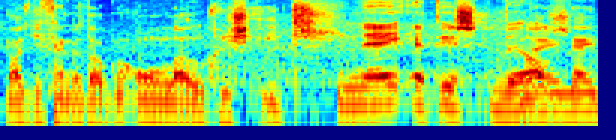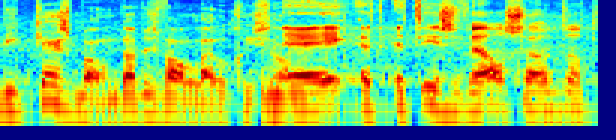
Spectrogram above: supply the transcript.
Want je vindt het ook een onlogisch iets. Nee, het is wel. Nee, nee, die kerstboom, dat is wel logisch dan. Nee, het, het is wel zo dat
